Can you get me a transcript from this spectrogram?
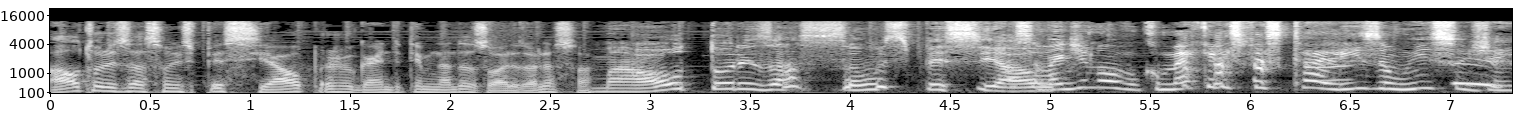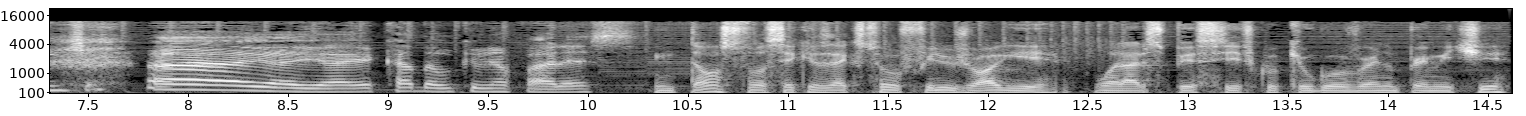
autorização especial pra jogar em determinadas horas. Olha só. Uma autorização especial. Nossa, mas de novo, como é que eles fiscalizam isso, gente? Ai, ai, ai, é cada um que me aparece. Então, se você quiser que seu filho jogue o horário específico que o governo permitir,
